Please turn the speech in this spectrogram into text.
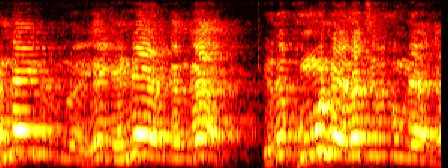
அண்ணா எப்படி கும்பிடு ஏன் என்னையா இருக்கங்க? ஏதோ கும்பிடு ஏதாச்சும் இருக்க? முடியாங்க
